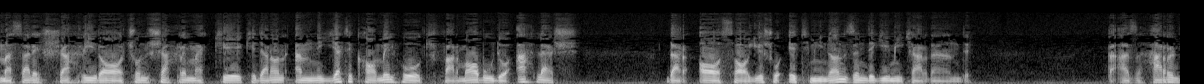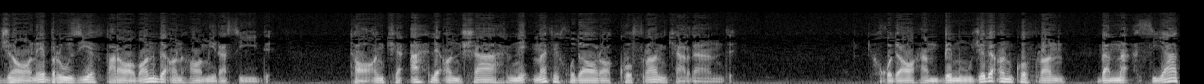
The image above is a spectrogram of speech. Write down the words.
مثل شهری را چون شهر مکه که در آن امنیت کامل حکم فرما بود و اهلش در آسایش و اطمینان زندگی می کردند. و از هر جانب روزی فراوان به آنها می رسید. تا آنکه اهل آن شهر نعمت خدا را کفران کردند. خدا هم به موجب آن کفران و معصیت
